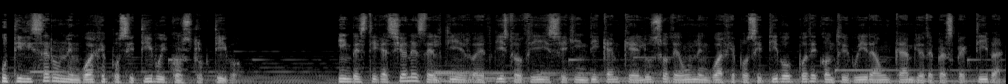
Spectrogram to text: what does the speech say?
Utilizar un lenguaje positivo y constructivo. Investigaciones del Physics indican que el uso de un lenguaje positivo puede contribuir a un cambio de perspectiva,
